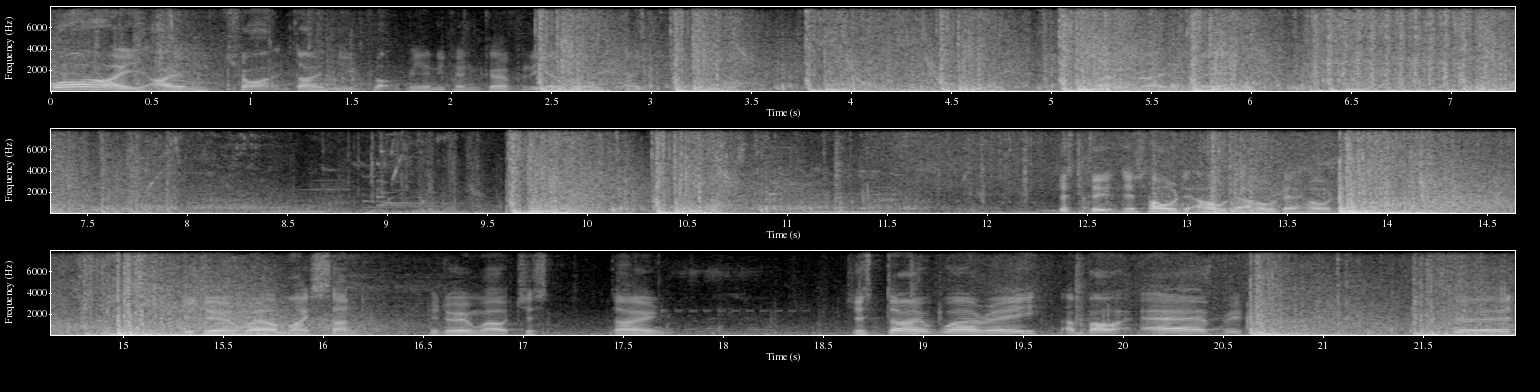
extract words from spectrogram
Why? I'm trying. Don't you block me in again. Go for the other do, just hold it, hold it, hold it, hold it. You're doing well, my son. You're doing well. Just don't, just don't worry about everything. Good.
